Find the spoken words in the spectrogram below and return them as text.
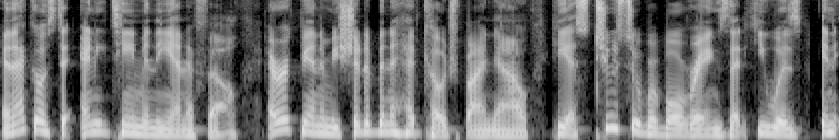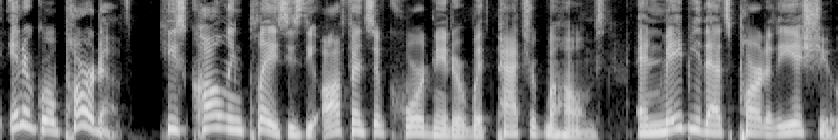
And that goes to any team in the NFL. Eric Bieniemy should have been a head coach by now. He has two Super Bowl rings that he was an integral part of. He's calling plays. He's the offensive coordinator with Patrick Mahomes. And maybe that's part of the issue.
